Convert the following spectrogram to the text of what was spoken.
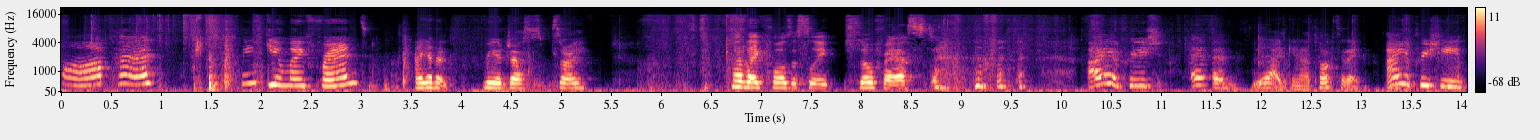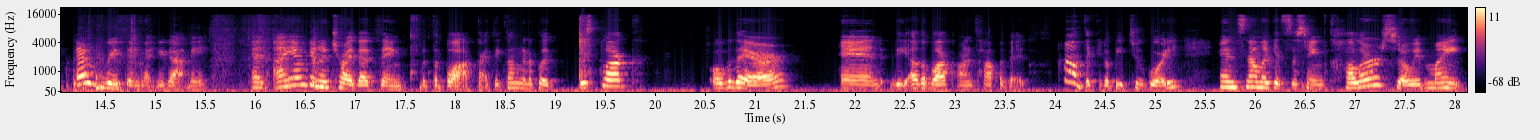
Aw, Pat. Thank you, my friend. I gotta readjust. Sorry. My leg falls asleep so fast. I appreciate... Uh, uh, I cannot talk today. I appreciate everything that you got me. And I am going to try that thing with the block. I think I'm going to put this block over there and the other block on top of it. I don't think it'll be too gaudy. And it's not like it's the same color, so it might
